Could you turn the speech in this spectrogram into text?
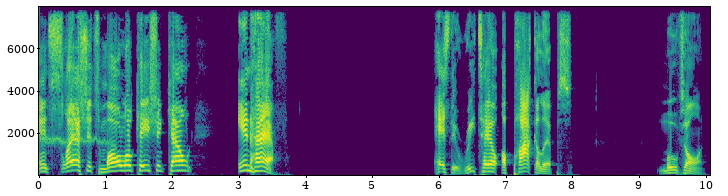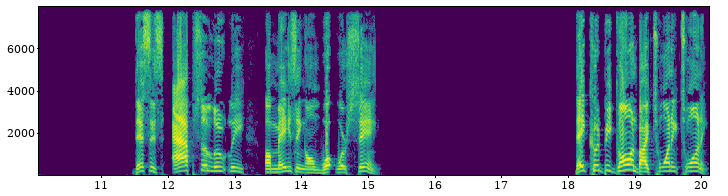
and slash its mall location count in half as the retail apocalypse moves on. This is absolutely amazing on what we're seeing. They could be gone by 2020.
